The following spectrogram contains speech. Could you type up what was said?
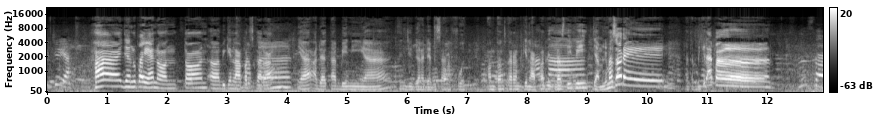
Lucu ya? Hai, jangan lupa ya nonton eh, bikin lapar sekarang ya ada Tabenia dan juga ada Besar Food. Nonton sekarang bikin lapar di Trans TV jam 5 sore. Tetap bikin lapar. Bisa.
